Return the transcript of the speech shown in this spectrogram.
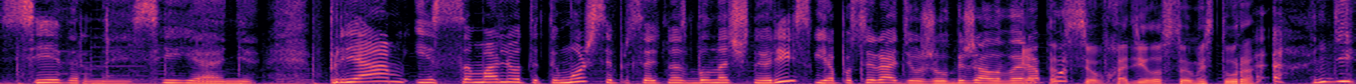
северное сияние. Прям из самолета. Ты можешь себе представить, у нас был ночной рейс, я после радио уже убежала в Это аэропорт. все входило в стоимость тура. Нет.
